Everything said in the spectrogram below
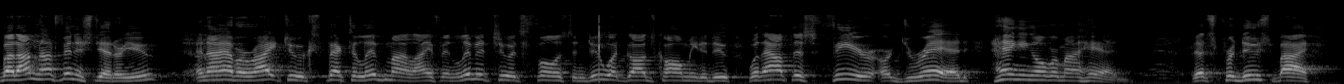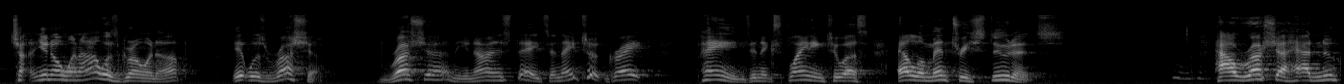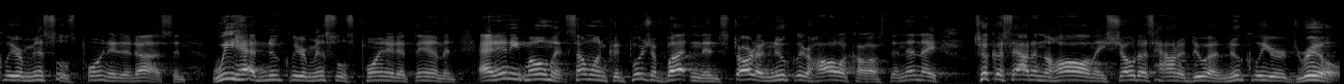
But I'm not finished yet, are you? And I have a right to expect to live my life and live it to its fullest and do what God's called me to do without this fear or dread hanging over my head that's produced by, you know, when I was growing up, it was Russia. Russia and the United States. And they took great pains in explaining to us elementary students how Russia had nuclear missiles pointed at us and we had nuclear missiles pointed at them. And at any moment, someone could push a button and start a nuclear holocaust. And then they took us out in the hall and they showed us how to do a nuclear drill.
